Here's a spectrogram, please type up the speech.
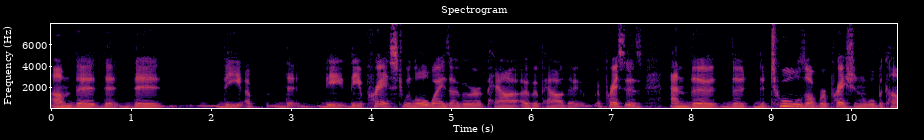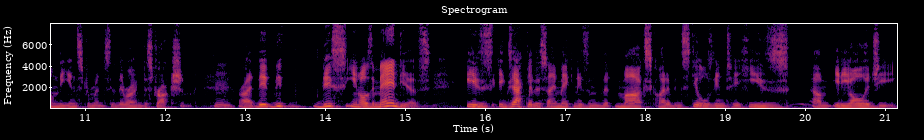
Um, the the the the, uh, the the the oppressed will always overpower overpower the oppressors, and the the the tools of repression will become the instruments of their own destruction, right? The, the, this in Ozymandias is exactly the same mechanism that Marx kind of instills into his um, ideology,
